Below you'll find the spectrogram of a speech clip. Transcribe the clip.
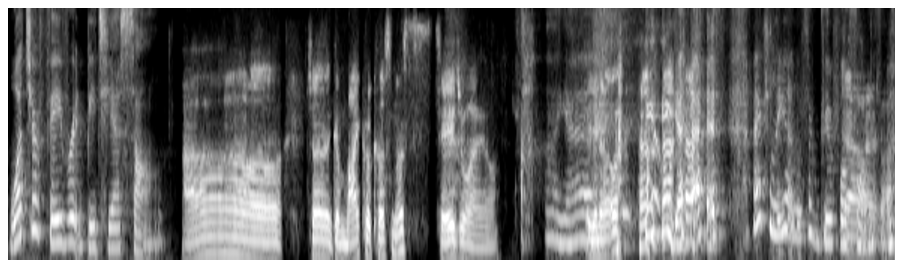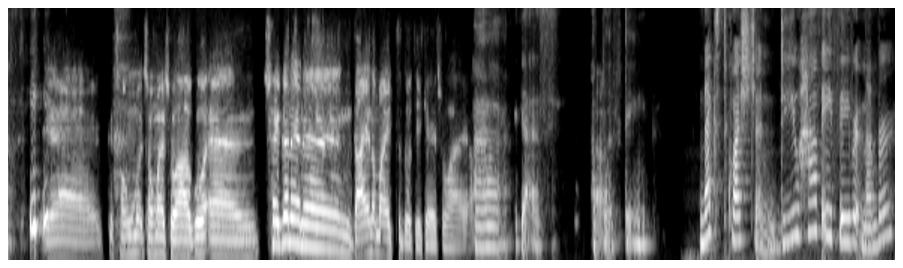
What's your favorite BTS song? 아, 저는 그 Mikrokosmos 제일 좋아요. Ah, yes. You know? yes. Actually, yeah, that's a beautiful yeah. so yeah. 정말, 정말 좋아하고, and 최근에는 Dynamite도 되게 좋아해요. Ah, yes. Uplifting. Next question. Do you have a favorite member?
